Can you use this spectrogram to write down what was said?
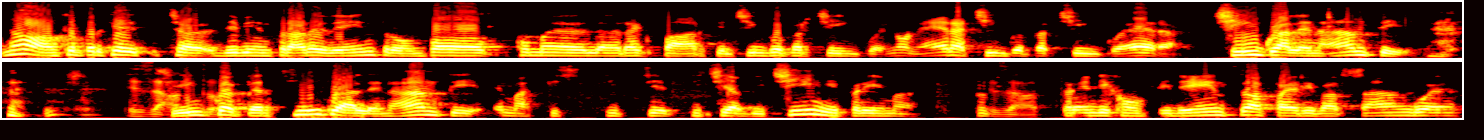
No, anche perché cioè, devi entrare dentro, un po' come il Rec Park, il 5x5, non era 5x5, era 5 allenanti. Esatto. 5x5 allenanti, eh, ma ti, ti, ti, ti, ci avvicini prima. Esatto. Prendi confidenza, fai arrivare sangue.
